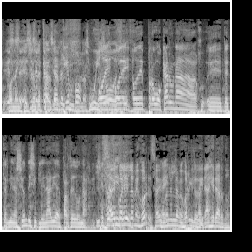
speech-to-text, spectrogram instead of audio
que con la intención de perder tiempo fútbol, o, de, o de- o de provocar una eh, determinación disciplinaria de parte de un árbitro. ¿Sabe cuál es la mejor? ¿Sabe cuál es la mejor? Y lo dirá Gerardo.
